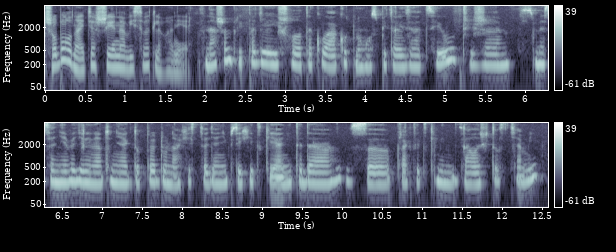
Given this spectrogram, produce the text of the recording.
čo bolo najťažšie na vysvetľovanie? V našom prípade išlo o takú akutnú hospitalizáciu, čiže sme sa nevedeli na to nejak dopredu nachystať ani psychicky, ani teda s praktickými záležitosťami.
